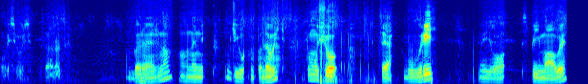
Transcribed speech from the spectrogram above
Ось ось зараз обережно, не бджілок не подавить, тому що це був рій, ми його спіймали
